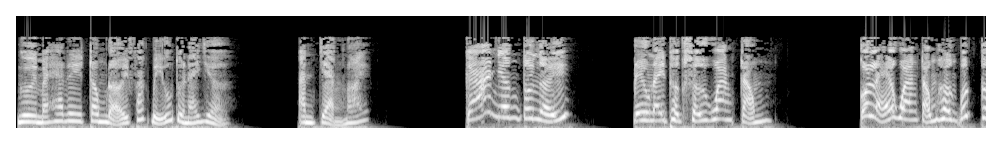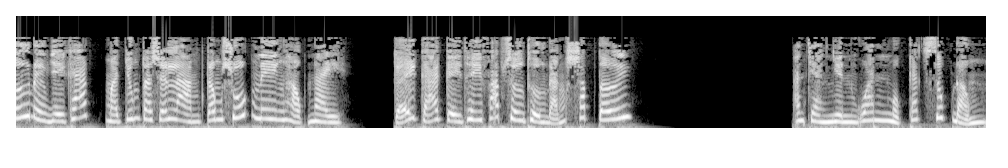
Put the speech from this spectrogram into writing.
người mà Harry trông đợi phát biểu từ nãy giờ. Anh chàng nói, Cá nhân tôi nghĩ, điều này thực sự quan trọng. Có lẽ quan trọng hơn bất cứ điều gì khác mà chúng ta sẽ làm trong suốt niên học này, kể cả kỳ thi Pháp Sư Thường Đẳng sắp tới. Anh chàng nhìn quanh một cách xúc động,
